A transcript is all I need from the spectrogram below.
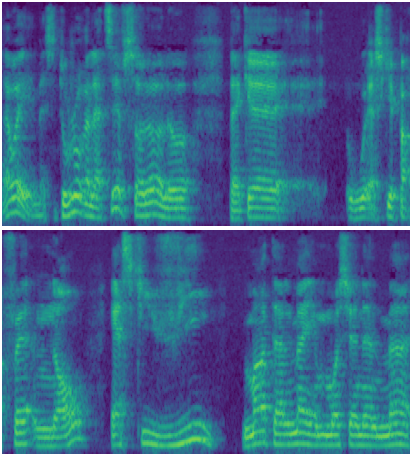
ah oui, mais c'est toujours relatif, ça, là. là. Fait que, est-ce qu'il est parfait? Non. Est-ce qu'il vit mentalement, émotionnellement?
